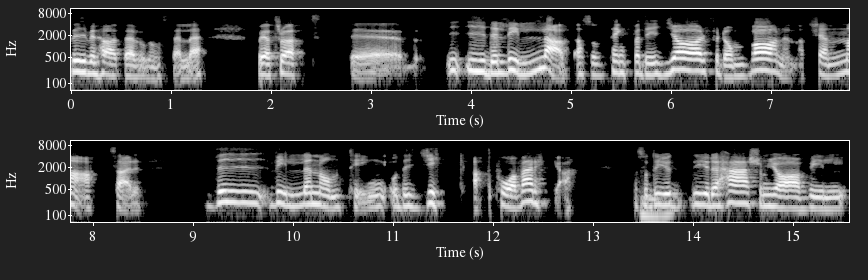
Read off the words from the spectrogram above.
Vi vill ha ett övergångsställe. Och jag tror att eh, i, i det lilla, alltså tänk vad det gör för de barnen att känna att så här, vi ville någonting och det gick att påverka. Alltså det, är ju, mm. det är ju det här som jag vill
